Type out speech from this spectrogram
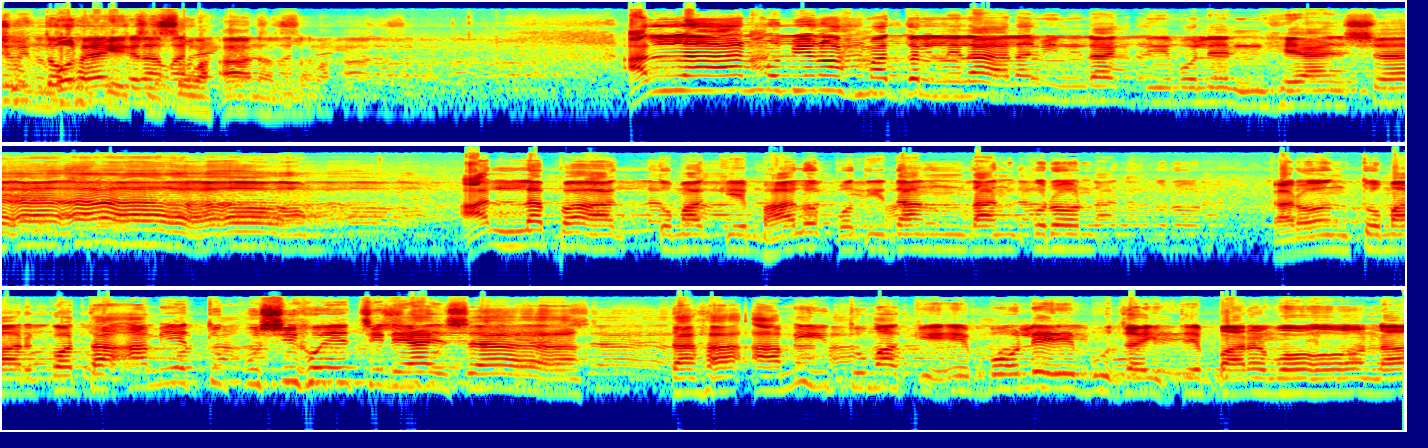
চুম্বন হয়ে গেলাম। সুবহানাল্লাহ। আল্লাহ নবী রহমাতুল লিল আলামিন ডাক দিয়ে বলেন, হে আয়েশা, আল্লাহ পাক তোমাকে ভালো প্রতিদান দান করুন। কারণ তোমার কথা আমি একটু খুশি হয়েছি রে আয়েশা। তাহা আমি তোমাকে বলে বুঝাইতে পারব না।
